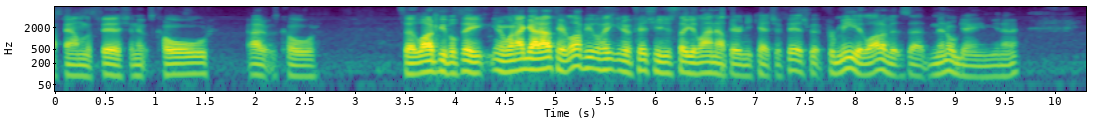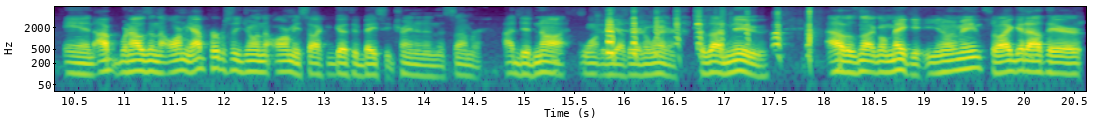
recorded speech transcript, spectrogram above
I found the fish and it was cold. God, it was cold. So a lot of people think, you know, when I got out there, a lot of people think, you know, fishing, you just throw your line out there and you catch a fish. But for me, a lot of it's that mental game, you know. And I, when I was in the army, I purposely joined the army so I could go through basic training in the summer. I did not want to be out there in the winter because I knew I was not going to make it. You know what I mean? So I get out there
